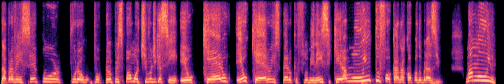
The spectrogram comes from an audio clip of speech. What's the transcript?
Dá para vencer por, por, por, pelo principal motivo de que assim, eu quero, eu quero e espero que o Fluminense queira muito focar na Copa do Brasil. Mas muito.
